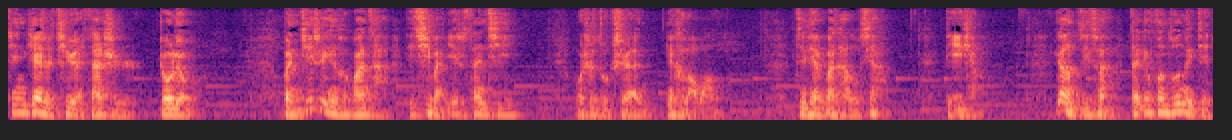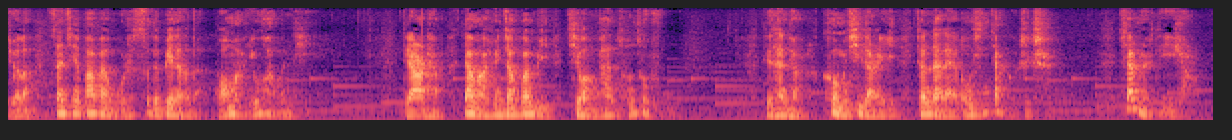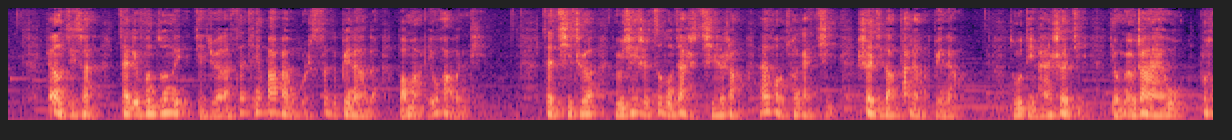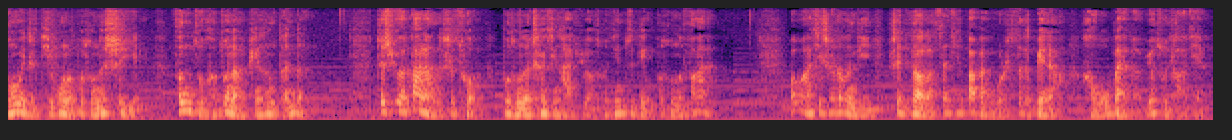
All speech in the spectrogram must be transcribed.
今天是七月三十日，周六。本期是银河观察第七百一十三期，我是主持人银河老王。今天的观察如下：第一条，量子计算在六分钟内解决了三千八百五十四个变量的广码优化问题。第二条，亚马逊将关闭其网盘存储服务。第三条，COM 七点一将带来龙芯架构支持。下面是第一条，量子计算在六分钟内解决了三千八百五十四个变量的宝马优化问题。在汽车，尤其是自动驾驶汽车上安放传感器，涉及到大量的变量，如底盘设计有没有障碍物，不同位置提供了不同的视野，分组和重量平衡等等。这需要大量的试错，不同的车型还需要重新制定不同的方案。宝马汽车的问题涉及到了三千八百五十四个变量和五百个约束条件。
